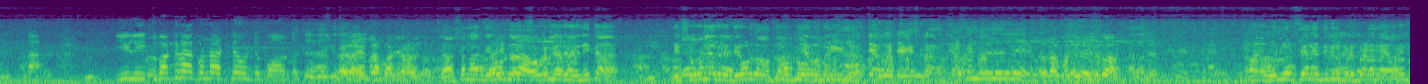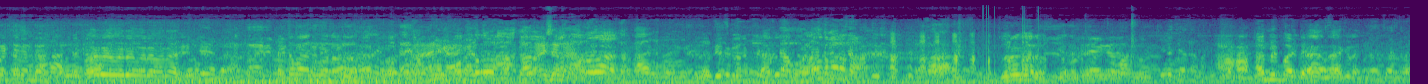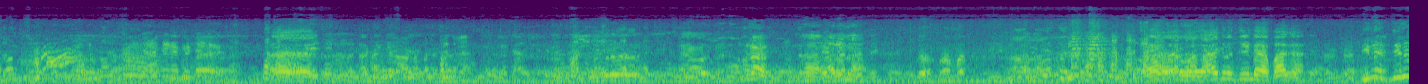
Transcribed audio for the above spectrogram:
వీళ్ళు ఇటు పక్క రాకుండా అట్నే ఉంటే బాగుంటుంది. నీక షుగర్ లేదు దేవుడు దొరుకుతుంది మరి ఇల్లు అన్న, ఒల్లూరు సేన దిగులు పడిపోయాడన్న ఎవరు పెట్టారంట పెట్టవా నువ్వు అన్నాడు. మహేష్ అన్న. ఆ, అరేనా. నాయకుడు తిండా బాగా తిను తిను భాస్కర్ అన్న.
